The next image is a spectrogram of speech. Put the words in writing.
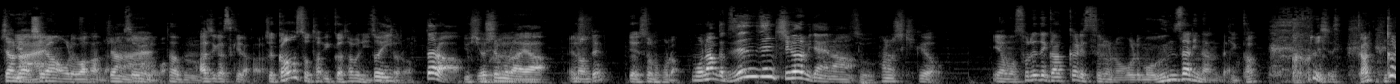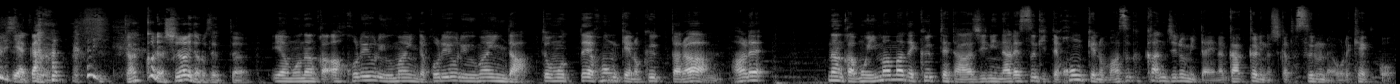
じゃない？や知らん俺わかんない。じゃない？そういうのは。多分。味が好きだから。じゃあ元祖た一回食べに行そう言ってみたら？ったら吉村吉村屋。えなんで？いやそのほら。もうなんか全然違うみたいなそう。話聞くよいやもうそれでがっかりするの。俺もううんざりなんだよ。がっかり。がっかり。する。いやがっかがっかりはしないだろ絶対。いやもうなんかあこれよりうまいんだこれよりうまいんだと思って本家の食ったら、うん。あれ？なんかもう今まで食ってた味に慣れすぎて本家のまずく感じるみたいながっかりの仕方するのよ俺結構。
